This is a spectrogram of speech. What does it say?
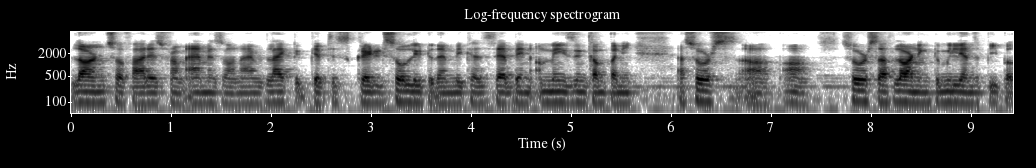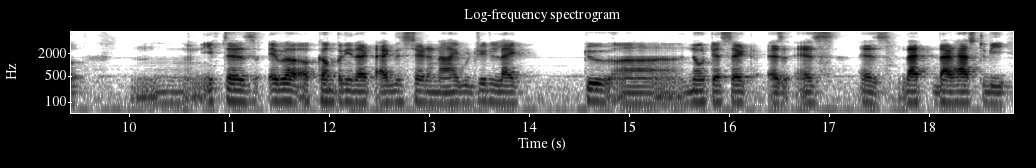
learned so far is from amazon. I would like to give this credit solely to them because they've been amazing company a source uh, uh, source of learning to millions of people. Mm, if there's ever a company that existed and i would really like to uh, notice it as as as that that has to be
